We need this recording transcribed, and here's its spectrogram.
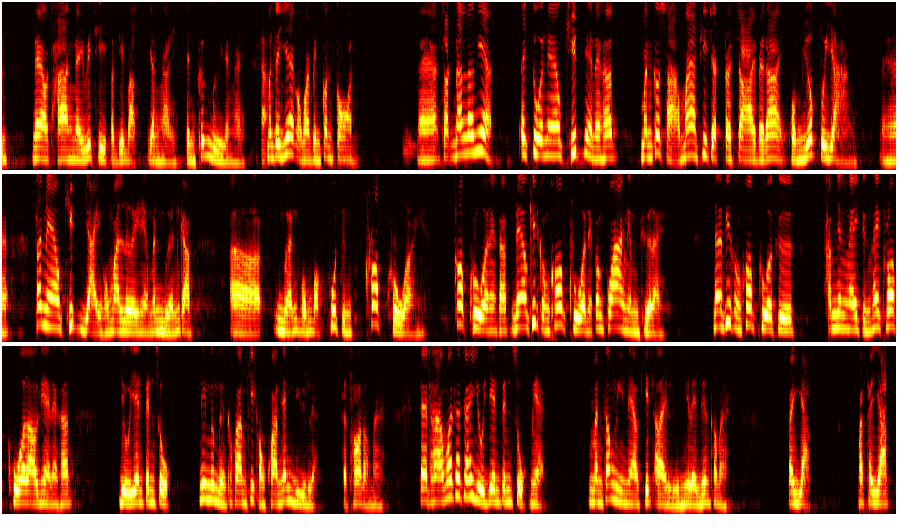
แนวทางในวิธีปฏิบัติยังไง เป็นเครื่องมือยังไงครับมันจะแยกออกมาเป็นก้อนๆนะฮะจากนั้นแล้วเนี่ยไอ้ตัวแนวคิดเนี่ยนะครับ มันก็สามารถที่จะกระจายไปได้ ผมยกตัวอย่างนะฮะถ้าแนวคิดใหญ่ของมันเลยเนี่ยมันเหมือนกับเเหมือนผมบอกพูดถึงครอบครัว ครอบครัวนะครับแนวคิดของครอบครัวเนี่ยกว้างๆเนี่ยมันคืออะไร แนวคิดของครอบครัวคือทำยังไงถึงให้ครอบครัวเราเนี่ยนะครับ อยู่เย็นเป็นสุข นี่มันเหมือนกับความคิดของความยั่งยืนแหละแต่ทอดออกมา แต่ถามว่าถ้าจะให้อยู่เย็นเป็นสุขเนี่ยมันต้องมีแนวคิดอะไรหรือมีอะไรเรื่องเข้ามา ประหยัด มัธยัติ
